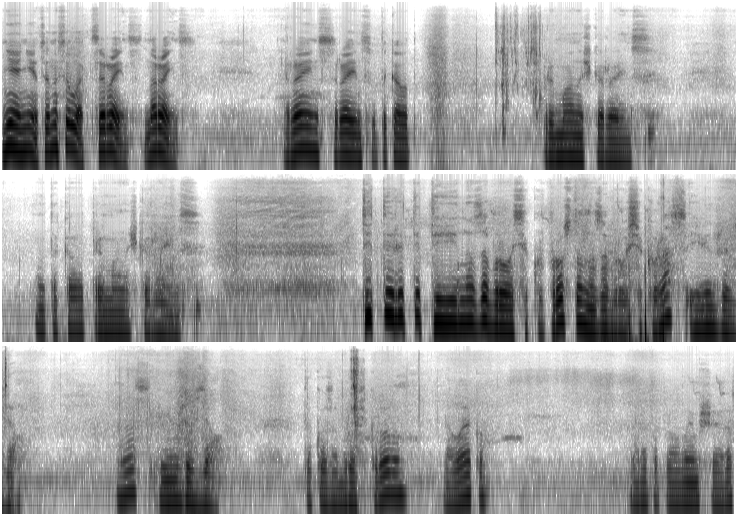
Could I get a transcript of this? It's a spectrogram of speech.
Ні, ні, це не селект, це Рейнс. На Рейнс. Рейнс, Рейнс, отака от приманочка Рейнс. Отака от приманочка Рейнс. ти ти ти ти на забросику, просто на забросику. Раз і він вже взяв. Раз і він вже взяв. Тако забросик робимо. Далеко. Зараз попробуємо ще раз.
